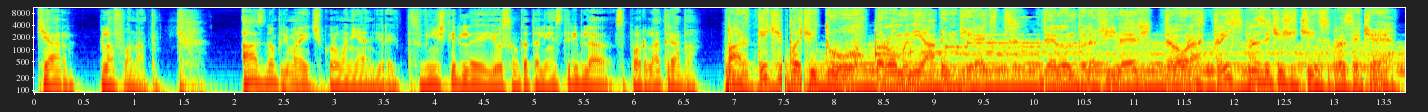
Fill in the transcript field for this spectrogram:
chiar plafonat. Azi ne oprim aici cu România în direct. Vin știrile, eu sunt Cătălin Striblea, spor la treabă. Participă și tu, România în direct, de luni până vineri, de la ora 13 și 15.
